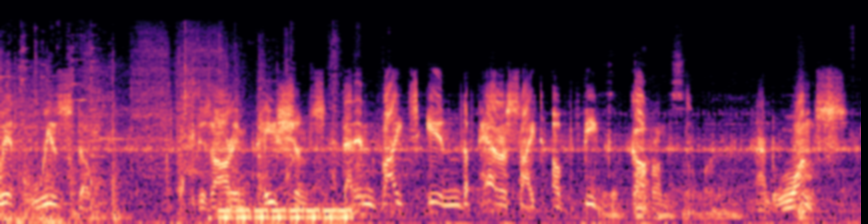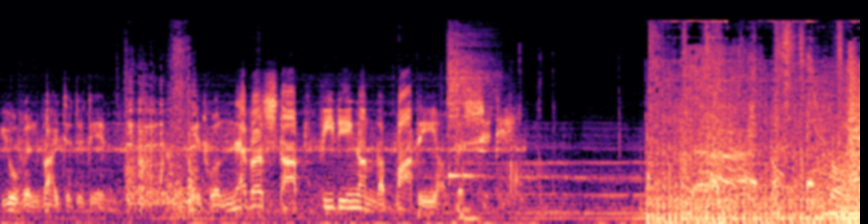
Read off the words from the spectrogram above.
with wisdom. It is our impatience that invites in the parasite of big government. And once you've invited it in, it will never stop feeding on the body of the city. Put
